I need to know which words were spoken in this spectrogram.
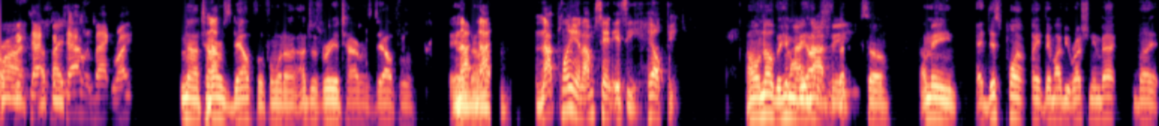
Tyron- Big, ta- big think back, right? no, Tyron's doubtful from what I, I just read. Tyron's doubtful, and Not- uh, not- Not playing. I'm saying is he healthy? I don't know, but him and not Biadasz is be. So I mean, at this point, they might be rushing him back, but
